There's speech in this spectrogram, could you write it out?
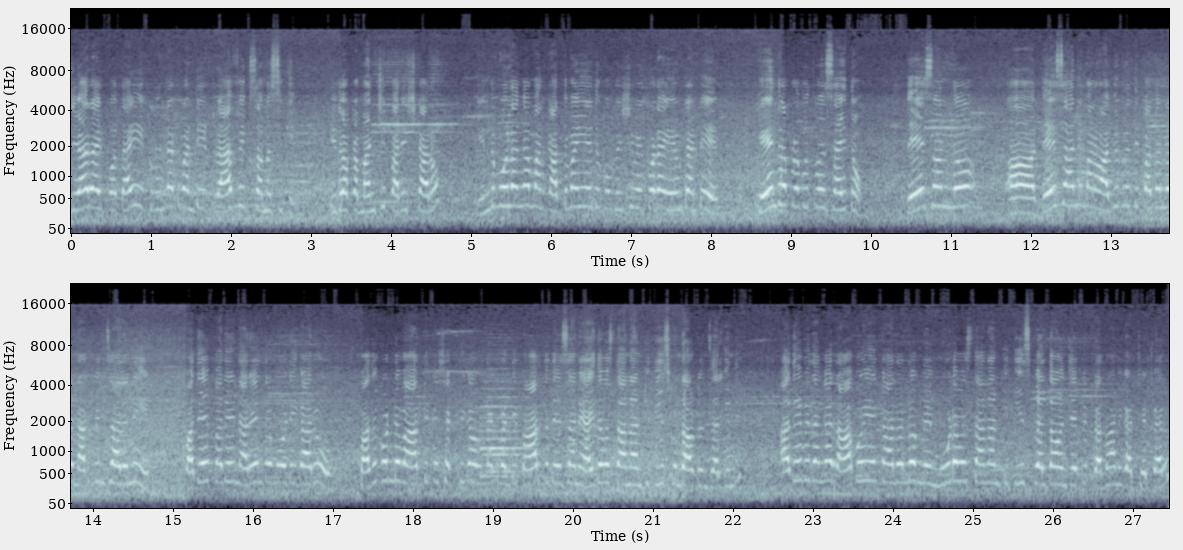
క్లియర్ అయిపోతాయి. ఇక్కడ ఉన్నటువంటి ట్రాఫిక్ సమస్యకి ఇది ఒక మంచి పరిష్కారం. ఇందు మూలంగా మనకు అర్థమయ్యేది ఒక విషయం కూడా ఏమిటంటే కేంద్ర ప్రభుత్వం సైతం దేశంలో దేశాన్ని మనం అభివృద్ధి పదంలో నడిపించాలని పదే పదే నరేంద్ర మోడీ గారు పదకొండవ ఆర్థిక శక్తిగా ఉన్నటువంటి భారతదేశాన్ని ఐదవ స్థానానికి తీసుకుని రావడం జరిగింది. అదేవిధంగా రాబోయే కాలంలో మేము మూడవ స్థానానికి తీసుకెళ్తామని చెప్పి ప్రధాని గారు చెప్పారు.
